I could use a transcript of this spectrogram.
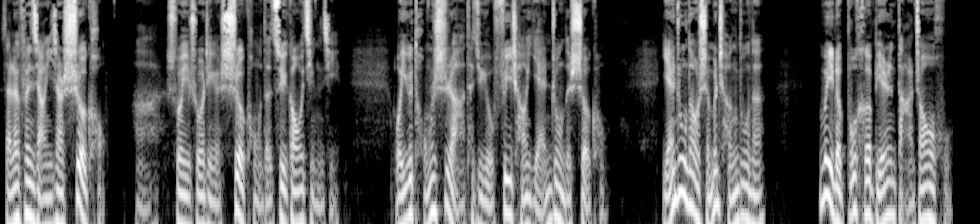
再来分享一下社恐啊，说一说这个社恐的最高境界。我一个同事啊，他就有非常严重的社恐，严重到什么程度呢？为了不和别人打招呼，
